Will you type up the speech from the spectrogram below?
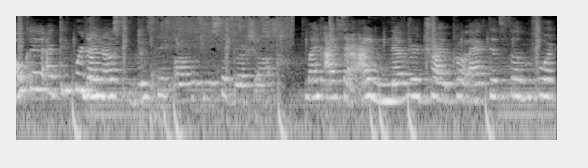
Okay, I think we're done now. Rinse this off. Use the brush off. Like I said, I never tried Proactiv stuff before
